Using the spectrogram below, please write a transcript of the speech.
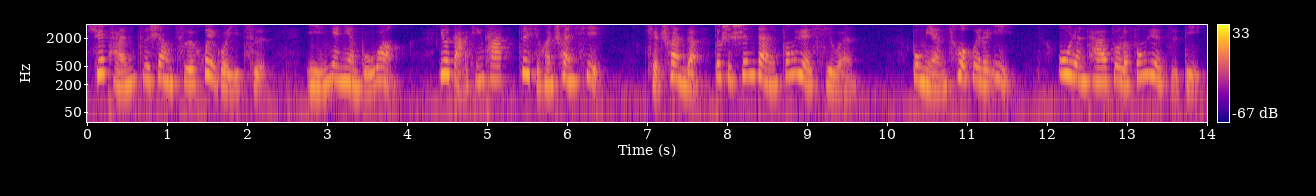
薛蟠自上次会过一次，已念念不忘。又打听他最喜欢串戏，且串的都是生旦风月戏文，不免错会了意，误认他做了风月子弟，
